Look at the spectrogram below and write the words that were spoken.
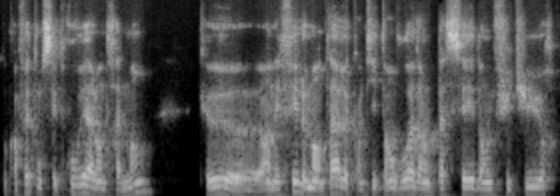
Donc en fait, on s'est prouvé à l'entraînement que, euh, en effet, le mental, quand il t'envoie dans le passé, dans le futur,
